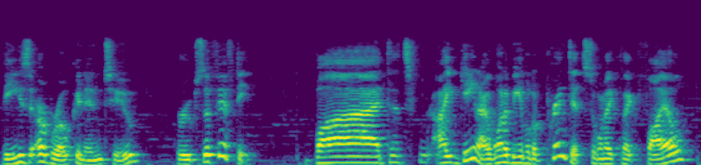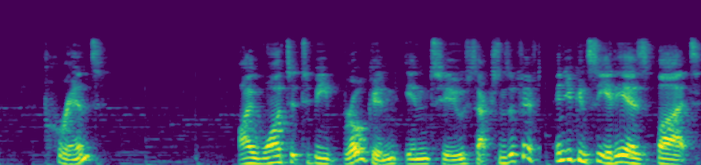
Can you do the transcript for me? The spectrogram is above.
these are broken into groups of 50. But it's, again, I want to be able to print it. So when I click File, Print, I want it to be broken into sections of 50. And you can see it is, but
